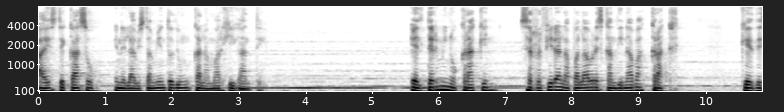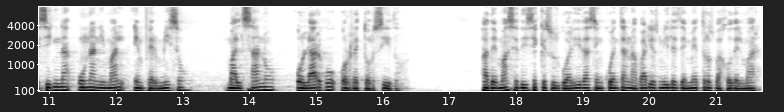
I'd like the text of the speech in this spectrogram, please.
a este caso en el avistamiento de un calamar gigante. El término kraken se refiere a la palabra escandinava krak, que designa un animal enfermizo, malsano o largo o retorcido. Además se dice que sus guaridas se encuentran a varios miles de metros bajo del mar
